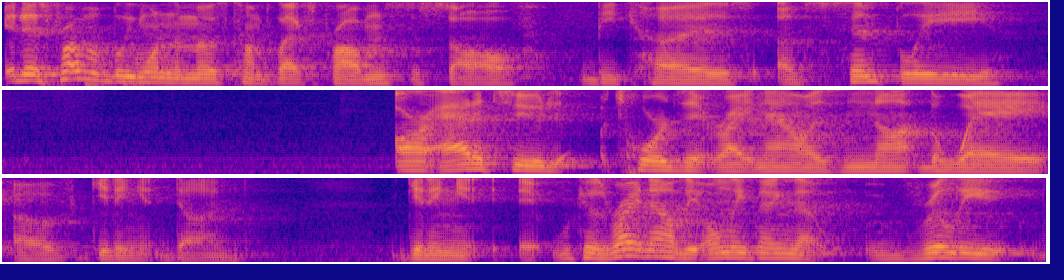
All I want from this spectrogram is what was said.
it is probably one of the most complex problems to solve because of simply our attitude towards it right now is not the way of getting it done getting it, it, because right now the only thing that really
